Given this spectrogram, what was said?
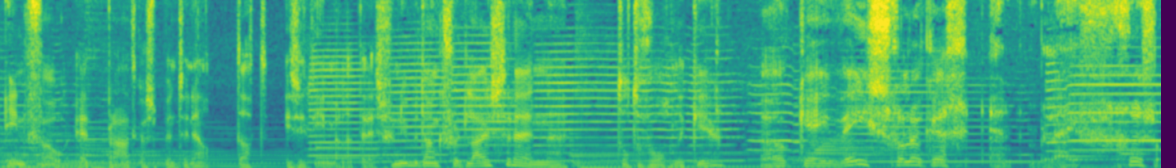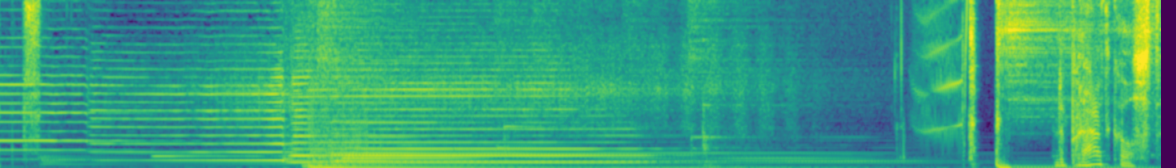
info.praatkast.nl. Dat is het e-mailadres. Voor nu bedankt voor het luisteren en tot de volgende keer. Oké, wees gelukkig en blijf gezond. de praatkast.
